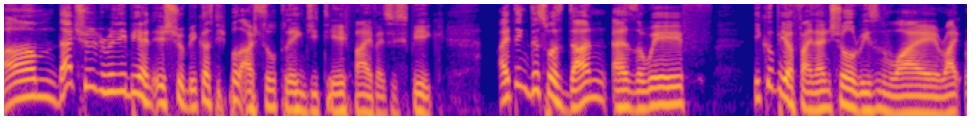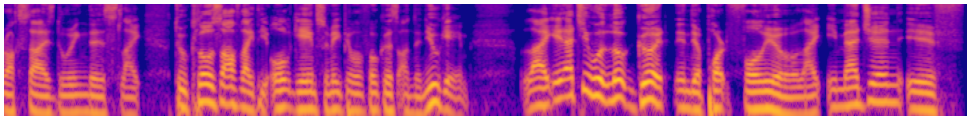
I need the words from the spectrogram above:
Um, that shouldn't really be an issue because people are still playing GTA 5 as we speak. I think this was done as a way. F- it could be a financial reason why right Rockstar is doing this, like to close off like the old games to make people focus on the new game. Like it actually would look good in their portfolio. Like imagine if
